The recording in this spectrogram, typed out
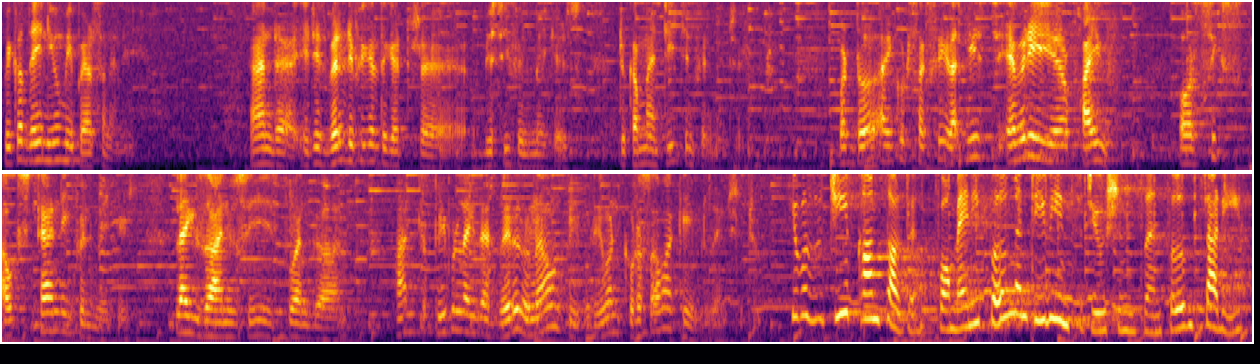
because they knew me personally. And uh, it is very difficult to get uh, busy filmmakers to come and teach in film institute. But though I could succeed, at least every year five or six outstanding filmmakers like Zanussi, Istvan Gal, and people like that, very renowned people. Even Kurosawa came to the institute. He was the chief consultant for many film and TV institutions and film studies,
